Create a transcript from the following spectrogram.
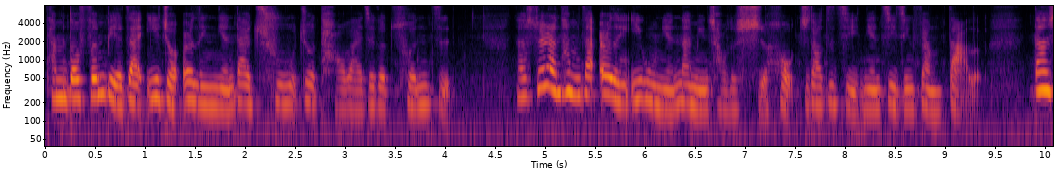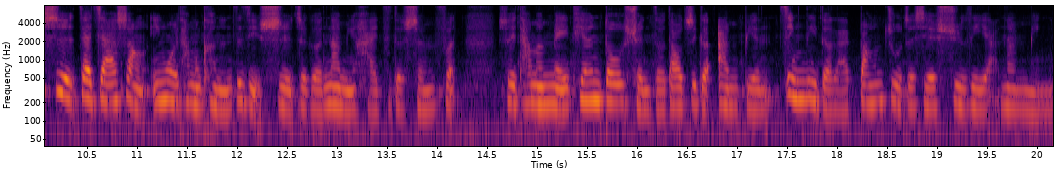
他们都分别在一九二零年代初就逃来这个村子。那虽然他们在二零一五年难民潮的时候知道自己年纪已经非常大了，但是再加上因为他们可能自己是这个难民孩子的身份，所以他们每天都选择到这个岸边，尽力的来帮助这些叙利亚难民。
